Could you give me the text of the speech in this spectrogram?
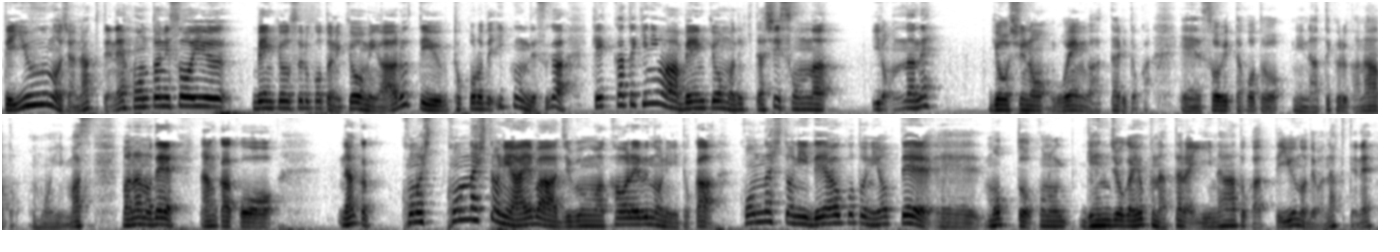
ていうのじゃなくてね、本当にそういう勉強することに興味があるっていうところで行くんですが、結果的には勉強もできたし、そんないろんなね、業種のご縁があったりとか、えー、そういったことになってくるかなと思います。まあ、なので、なんかこう、なんかこのこんな人に会えば自分は変われるのにとか、こんな人に出会うことによって、えー、もっとこの現状が良くなったらいいなとかっていうのではなくてね、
